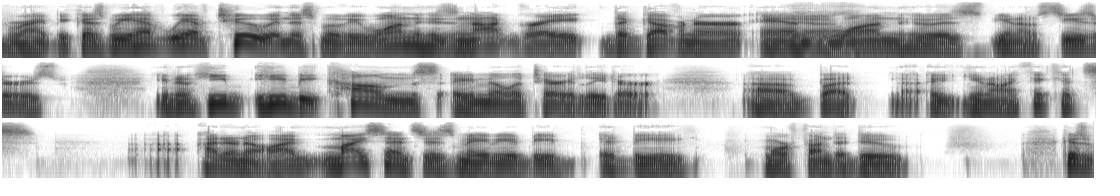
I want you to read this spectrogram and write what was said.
right because we have we have two in this movie one who's not great the governor and Yeah. one who is you know caesar's you know he he becomes a military leader uh, but uh, you know i think it's i don't know i my sense is maybe it'd be it'd be more fun to do because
